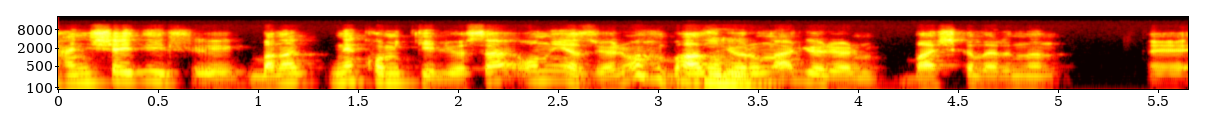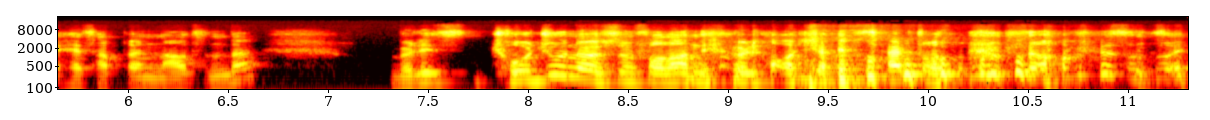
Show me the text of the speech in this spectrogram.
hani şey değil e, bana ne komik geliyorsa onu yazıyorum ama bazı yorumlar görüyorum başkalarının hesaplarının altında böyle çocuğun ölsün falan diye böyle acayip sert ol. ne yapıyorsunuz?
